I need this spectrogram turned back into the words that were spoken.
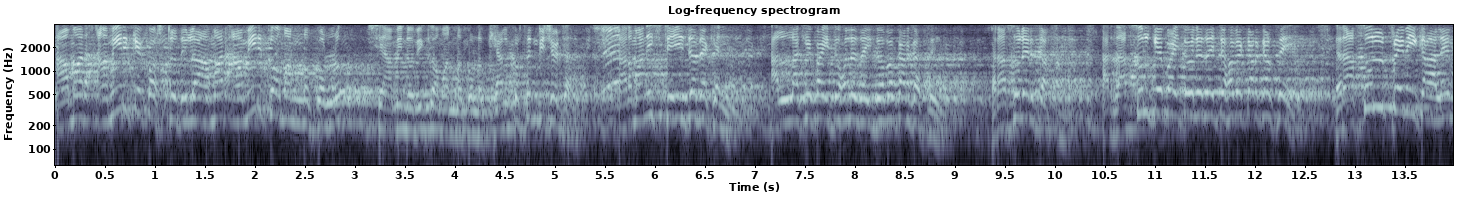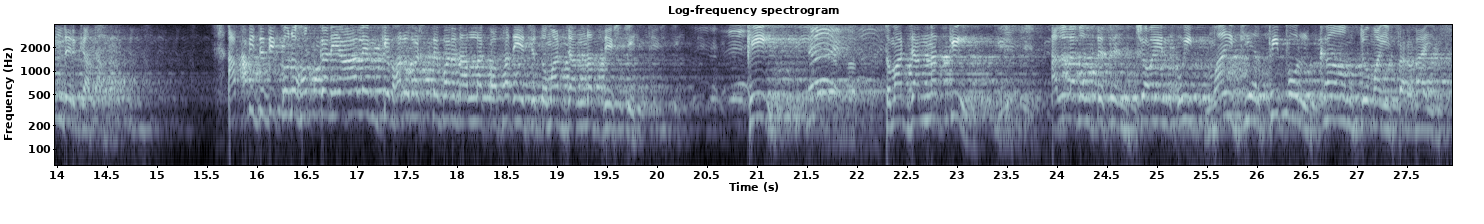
আমার আমিরকে কষ্ট দিল, আমার আমিরকে অমান্য করল, সে আমি নবীকে অমান্য করল। খেয়াল করছেন বিষয়টা? তার মানে স্টেজটা দেখেন, আল্লাহকে পাইতে হলে যাইতে হবে কার কাছে? রাসূলের কাছে। আর রাসূলকে পাইতে হলে যাইতে হবে কার কাছে? রাসূল প্রেমিক আলেমদের কাছে। আপনি যদি কোনো হক্কানি আলেমকে ভালোবাসতে পারেন, আল্লাহ কথা দিয়েছে, তোমার জান্নাত নিশ্চিত। কি? তোমার জান্নাত কি? আল্লাহ বলতেছেন join with my dear people come to my paradise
